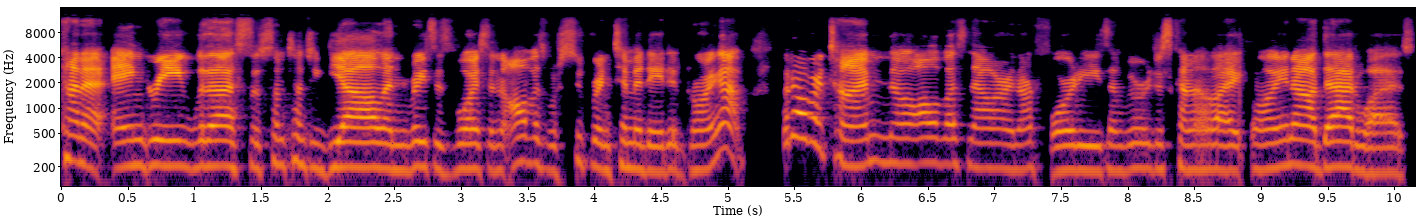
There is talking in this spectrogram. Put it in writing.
kind of angry with us so sometimes he'd yell and raise his voice and all of us were super intimidated growing up. But over time you know all of us now are in our 40s and we were just kind of like well you know how dad was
